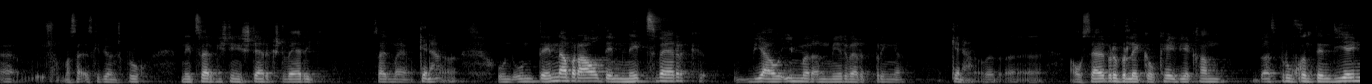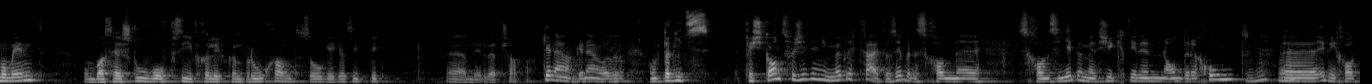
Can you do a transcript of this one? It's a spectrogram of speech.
äh, es gibt ja einen Spruch, Netzwerk ist deine stärkste Währung, sagt man ja. Genau. Und, und dann aber auch dem Netzwerk, wie auch immer, einen Mehrwert bringen. Genau. Oder, äh, auch selber überlegen, okay, wie kann, was brauchen denn die im Moment und was hast du, wo sie vielleicht können brauchen und so gegenseitig äh, Mehrwert schaffen. Genau, genau. Oder? Mhm. Und da gibt es ganz verschiedene Möglichkeiten. Also eben, das kann, äh, das kann sein, eben, man schickt dir einen anderen Kunden. Mhm. mhm. Äh, eben, ich habe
